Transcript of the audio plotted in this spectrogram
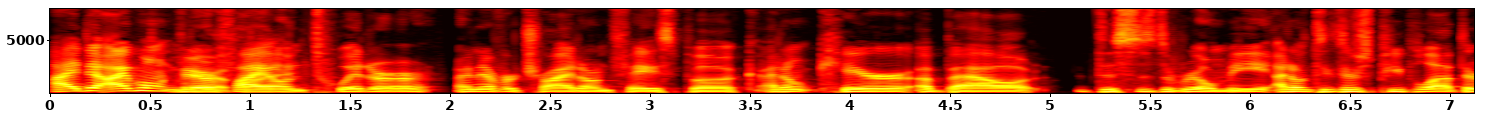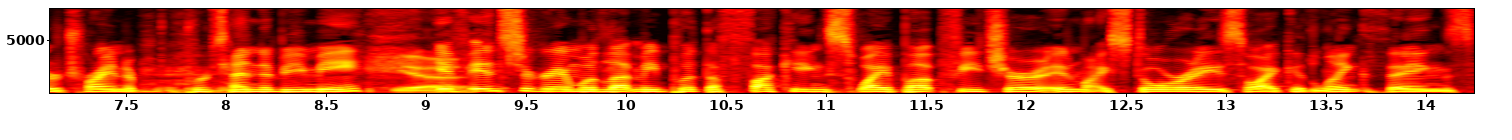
I, d- I won't verify Verified. on Twitter. I never tried on Facebook. I don't care about this is the real me. I don't think there's people out there trying to pretend to be me. Yeah. If Instagram would let me put the fucking swipe up feature in my stories so I could link things,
